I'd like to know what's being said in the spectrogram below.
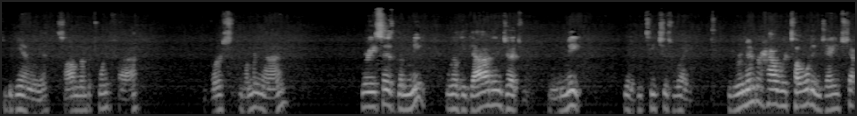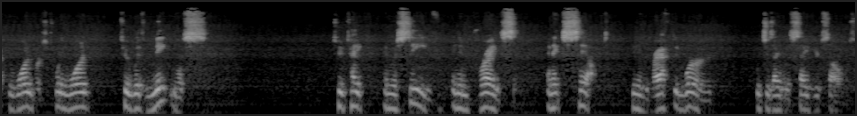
to begin with. Psalm number 25, verse number 9, where he says, The meek will he guide in judgment, and the meek will he teach his way. You remember how we're told in James chapter 1, verse 21, to with meekness to take and receive and embrace and accept the engrafted word which is able to save your souls.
